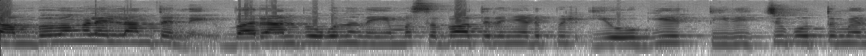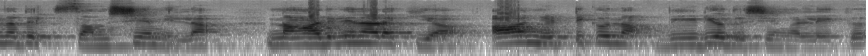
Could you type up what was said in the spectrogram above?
സംഭവങ്ങളെല്ലാം തന്നെ വരാൻ പോകുന്ന നിയമസഭാ തിരഞ്ഞെടുപ്പിൽ യോഗിയെ തിരിച്ചുകൊത്തുമെന്നതിൽ സംശയമില്ല. നാടിനെ നടക്കിയ ആ ഞെട്ടിക്കുന്ന വീഡിയോ ദൃശ്യങ്ങളിലേക്ക്.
